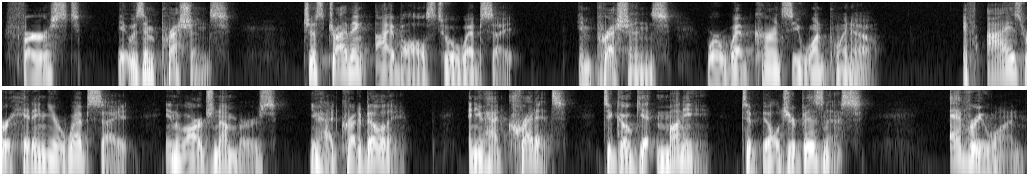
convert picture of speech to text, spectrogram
First, it was impressions, just driving eyeballs to a website. Impressions were web currency 1.0. If eyes were hitting your website in large numbers, you had credibility and you had credit to go get money to build your business. Everyone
